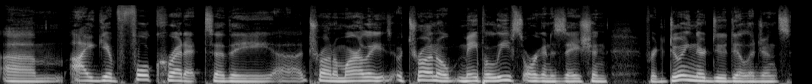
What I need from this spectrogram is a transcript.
Um, I give full credit to the uh, Toronto Marley, Toronto Maple Leafs organization for doing their due diligence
